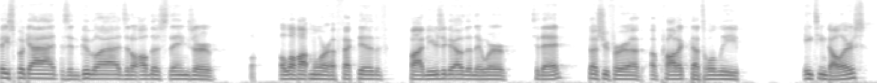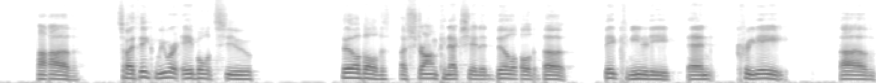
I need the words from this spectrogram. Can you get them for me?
Facebook ads and Google ads and all those things are a lot more effective five years ago than they were today, especially for a, a product that's only eighteen dollars. Uh, so I think we were able to build a strong connection and build a big community and create um,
